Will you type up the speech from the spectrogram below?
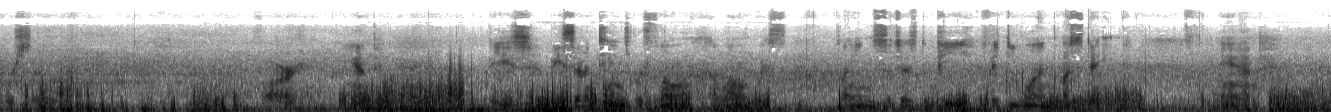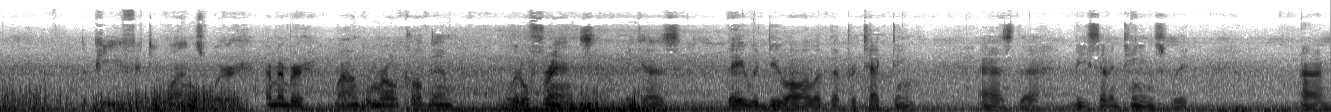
ever so far. And these B-17s were flown along with planes such as the P-51 Mustang. And the P-51s were, I remember my Uncle Merle called them little friends because they would do all of the protecting as the B-17s would um,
